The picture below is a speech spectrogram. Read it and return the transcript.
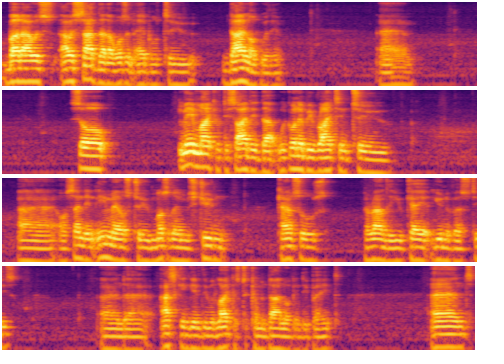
but I was I was sad that I wasn't able to dialogue with him. Um, so me and Mike have decided that we're going to be writing to uh, or sending emails to Muslim student councils around the UK at universities and uh, asking if they would like us to come and dialogue and debate and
